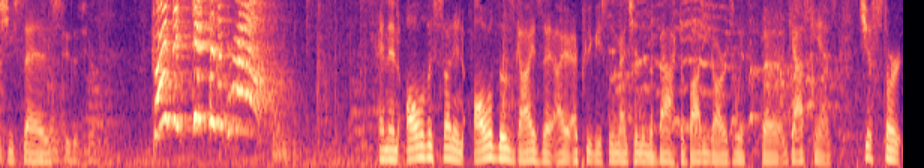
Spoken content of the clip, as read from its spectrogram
she says, Burn this shit to the ground! and then all of a sudden, all of those guys that I, I previously mentioned in the back, the bodyguards with the gas cans, just start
